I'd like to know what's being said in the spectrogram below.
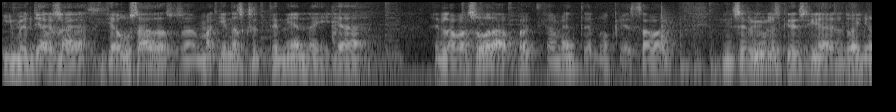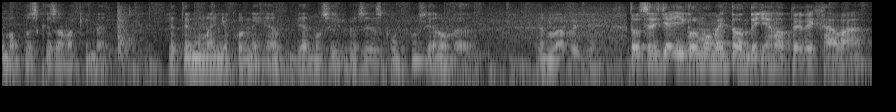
y meterle usadas. ya usadas, o sea, máquinas que se tenían ahí ya en la basura prácticamente, ¿no? Que estaban inservibles, que decía el dueño, no, pues es que esa máquina ya tengo un año con ella, ya no sirve, se descompuso, ya no la, ya no la arreglé. Entonces ya llegó el momento donde ya no te dejaba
